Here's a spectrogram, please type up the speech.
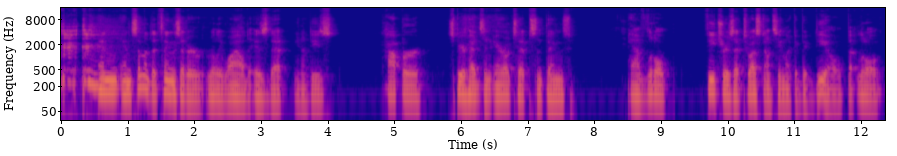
and and some of the things that are really wild is that, you know, these copper spearheads and arrow tips and things have little features that to us don't seem like a big deal, but little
